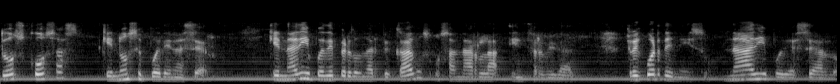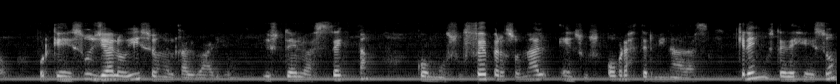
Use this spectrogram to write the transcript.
dos cosas que no se pueden hacer, que nadie puede perdonar pecados o sanar la enfermedad. Recuerden eso, nadie puede hacerlo, porque Jesús ya lo hizo en el Calvario y usted lo acepta como su fe personal en sus obras terminadas. ¿Creen ustedes eso?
